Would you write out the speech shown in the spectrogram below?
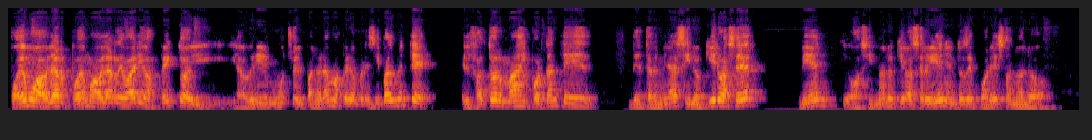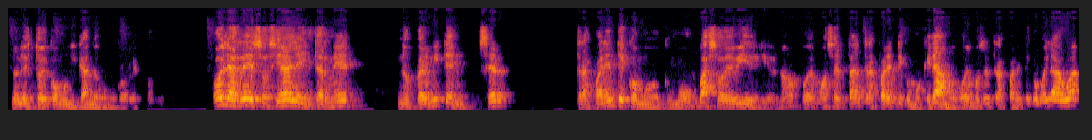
podemos hablar, podemos hablar de varios aspectos y, abrir mucho el panorama, pero principalmente el factor más importante es determinar si lo quiero hacer bien o si no lo quiero hacer bien, y entonces por eso no lo, no lo estoy comunicando como corresponde. Hoy las redes sociales, Internet, nos permiten ser transparente como, un vaso de vidrio, ¿no? Podemos ser tan transparente como queramos, podemos ser transparente como el agua,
